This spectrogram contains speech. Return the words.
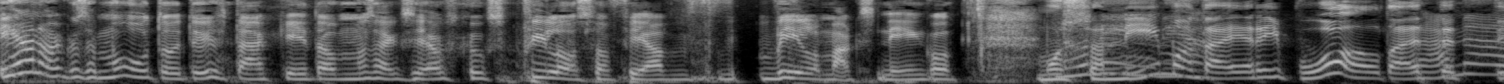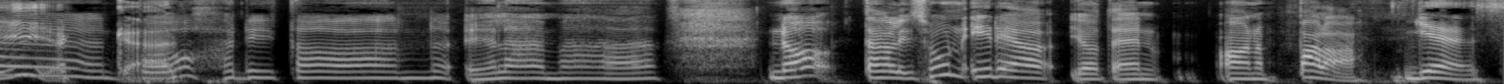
Ihanaa, kun sä muutuit yhtäkkiä tommoseksi joskus filosofia Vilmaksi. Niin kuin, Musta on no niin monta eri puolta, että tiedäkään. pohditaan elämää. No, tää oli sun idea, joten anna palaa. Yes.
